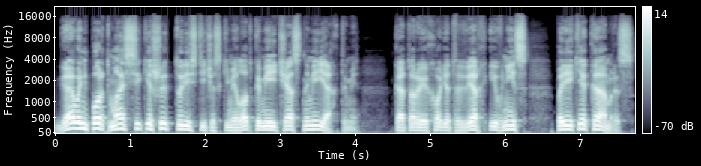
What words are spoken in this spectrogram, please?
гавань Порт-Масси кишит туристическими лодками и частными яхтами, которые ходят вверх и вниз по реке Камрес.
